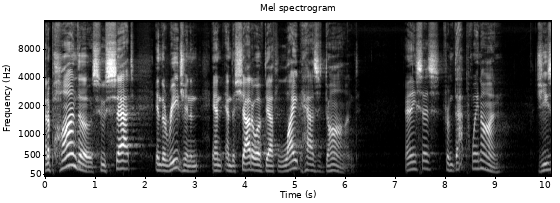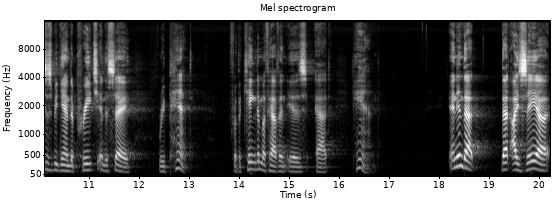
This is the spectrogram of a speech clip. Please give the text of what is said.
And upon those who sat in the region and, and the shadow of death, light has dawned. And he says, from that point on, Jesus began to preach and to say, Repent, for the kingdom of heaven is at hand. And in that, that Isaiah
